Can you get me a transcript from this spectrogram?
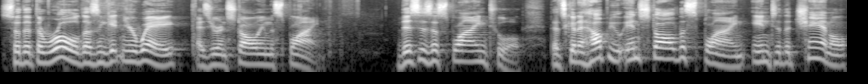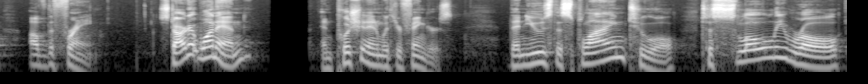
so that the roll doesn't get in your way as you're installing the spline. This is a spline tool that's going to help you install the spline into the channel of the frame. Start at one end and push it in with your fingers. Then use the spline tool to slowly roll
